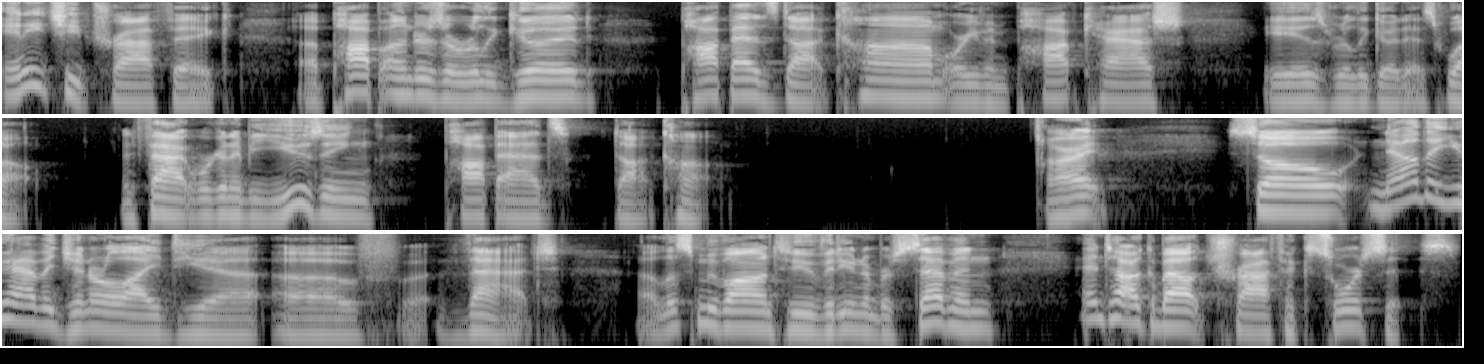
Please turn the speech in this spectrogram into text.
any cheap traffic. Uh, pop unders are really good. Popads.com or even Popcash is really good as well. In fact, we're going to be using popads.com. All right. So now that you have a general idea of that, uh, let's move on to video number seven and talk about traffic sources.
